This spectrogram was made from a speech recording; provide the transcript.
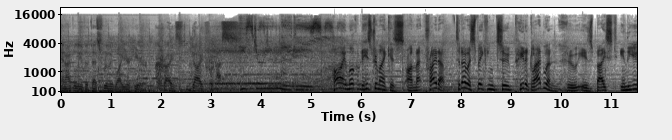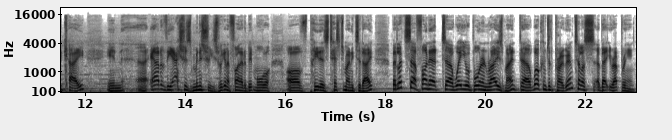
And I believe that that's really why you're here. Christ died for us. History Makers. Hi, and welcome to History Makers. I'm Matt Prater. Today we're speaking to Peter Gladwin, who is based in the UK in uh, Out of the Ashes Ministries. We're going to find out a bit more of Peter's testimony today. But let's uh, find out uh, where you were born and raised, mate. Uh, welcome to the program. Tell us about your upbringing.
